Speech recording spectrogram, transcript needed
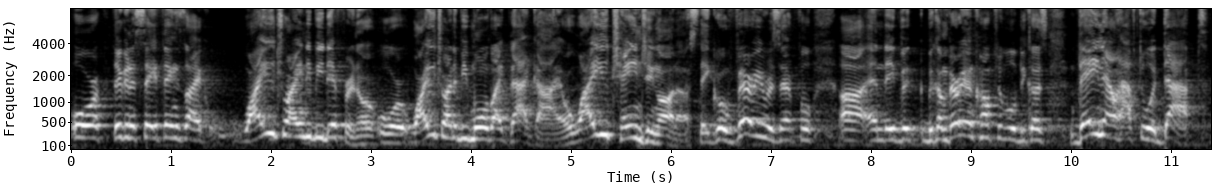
Or they're gonna say things like, why are you trying to be different? Or, or why are you trying to be more like that guy? Or why are you changing on us? They grow very resentful uh, and they become very uncomfortable because they now have to adapt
